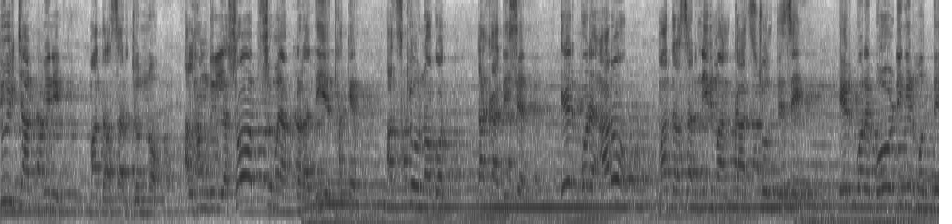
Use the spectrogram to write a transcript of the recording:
দুই চার মিনিট মাদ্রাসার জন্য, আলহামদুলিল্লাহ, সব সময় আপনারা দিয়ে থাকেন। আজকেও নগদ টাকা দিছেন। এরপরে আরও মাদ্রাসার নির্মাণ কাজ চলতেছে। এরপরে বোর্ডিংয়ের মধ্যে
